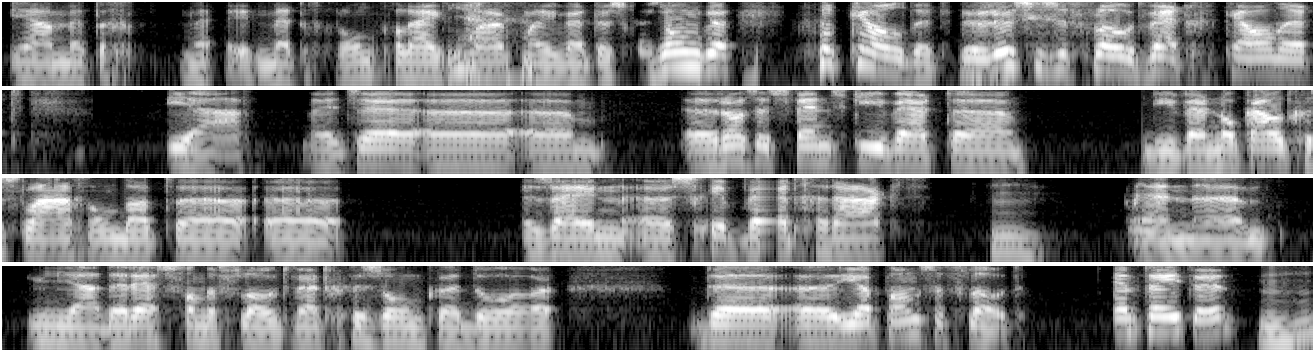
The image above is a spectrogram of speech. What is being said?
ja, met, de, met, met de grond gelijk Ja. gemaakt, maar die werd dus gezonken, gekelderd. De Russische vloot werd gekelderd. Ja, weet je, eh, Rozesvensky werd, die werd knock-out geslagen omdat zijn schip werd geraakt. Hm. En ehm, ja, de rest van de vloot werd gezonken door de Japanse vloot. En Peter, Mhm.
